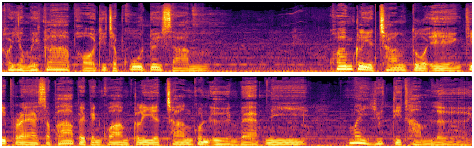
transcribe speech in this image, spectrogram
เขายังไม่กล้าพอที่จะพูดด้วยซ้ำความเกลียดชังตัวเองที่แปรสภาพไปเป็นความเกลียดชังคนอื่นแบบนี้ไม่ยุติธรรมเลย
